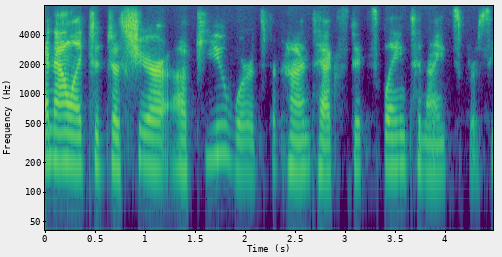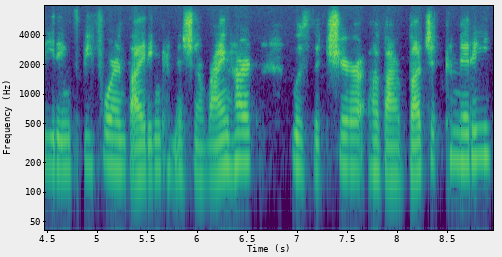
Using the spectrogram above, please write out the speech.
I'd now like to just share a few words for context to explain tonight's proceedings before inviting Commissioner Reinhardt, who is the chair of our budget committee,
